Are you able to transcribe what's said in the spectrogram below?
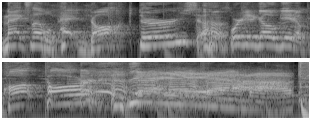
max level pet doctors. We're gonna go get a Pop Tart. yeah!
